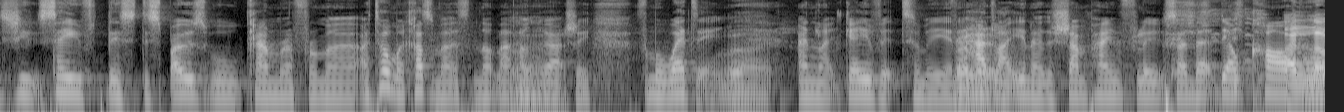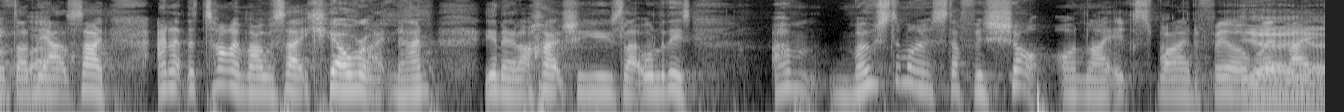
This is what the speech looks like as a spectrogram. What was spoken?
she saved this disposable camera from a. I told my cousin about this not that long ago actually, from a wedding, Right. and like gave it to me, and it had like you know the champagne flutes and the, the old cardboard on the outside. And at the time, I was like, "Yeah, all right, Nan," you know, like I actually use like all of this. Um, most of my stuff is shot on like expired film Yeah, and like yeah,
